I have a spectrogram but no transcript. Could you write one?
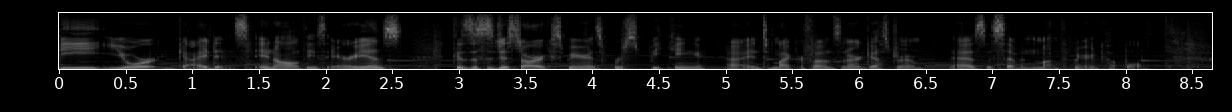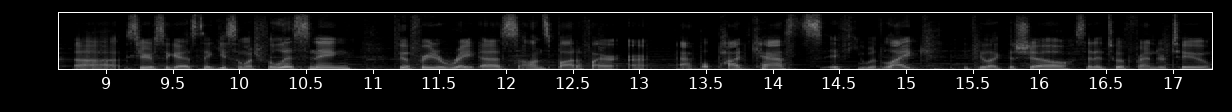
be your guidance in all these areas because this is just our experience. We're speaking uh, into microphones in our guest room as a seven month married couple. Uh, seriously, guys, thank you so much for listening. Feel free to rate us on Spotify or, or Apple Podcasts if you would like. If you like the show, send it to a friend or two.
